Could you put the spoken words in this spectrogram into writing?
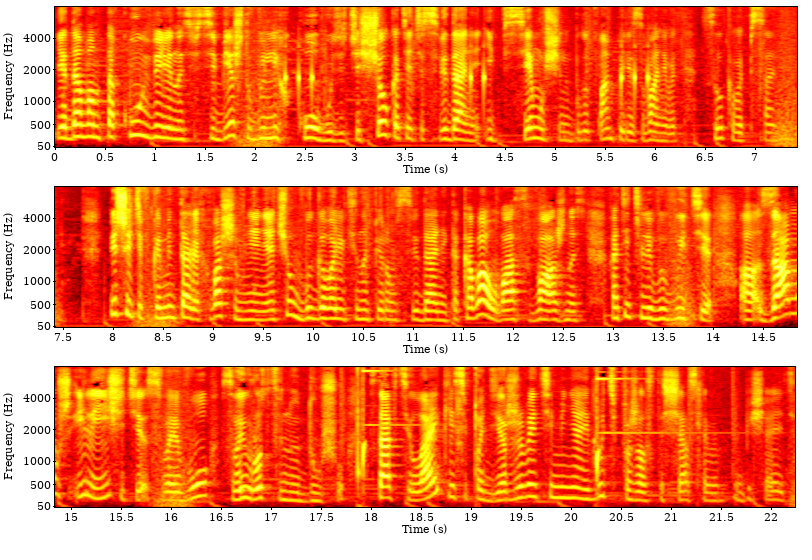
я дам вам такую уверенность в себе, что вы легко будете щелкать эти свидания, и все мужчины будут вам перезванивать. Ссылка в описании. Пишите в комментариях ваше мнение, о чем вы говорите на первом свидании, какова у вас важность, хотите ли вы выйти а, замуж или ищете своего, свою родственную душу. Ставьте лайк, если поддерживаете меня, и будьте, пожалуйста, счастливы, обещаете.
